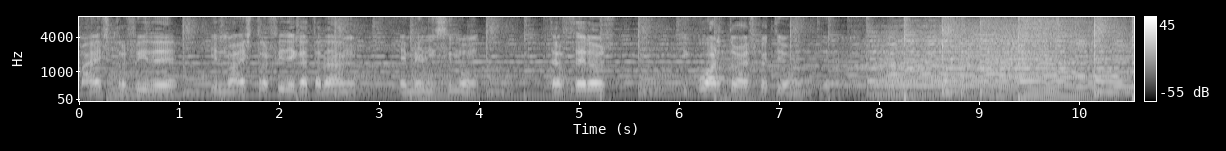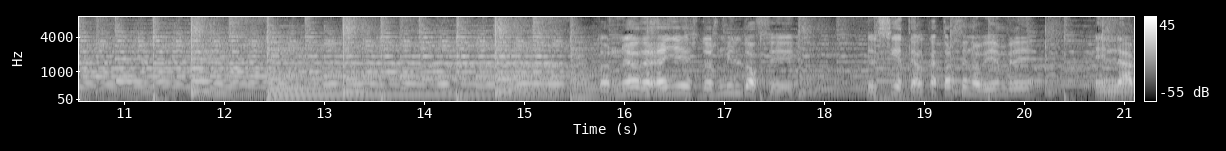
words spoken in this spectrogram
maestro FIDE, y el maestro FIDE catalán Emily Simón, terceros y cuartos respectivamente. Torneo de Reyes 2012, del 7 al 14 de noviembre, en la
